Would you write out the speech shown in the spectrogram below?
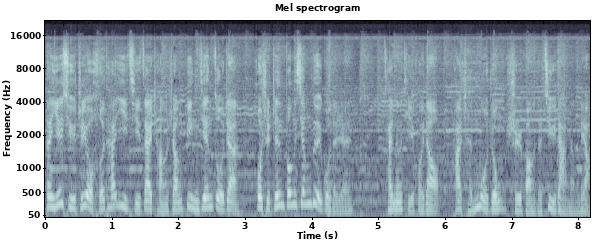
但也许只有和他一起在场上并肩作战或是针锋相对过的人，才能体会到他沉默中释放的巨大能量。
